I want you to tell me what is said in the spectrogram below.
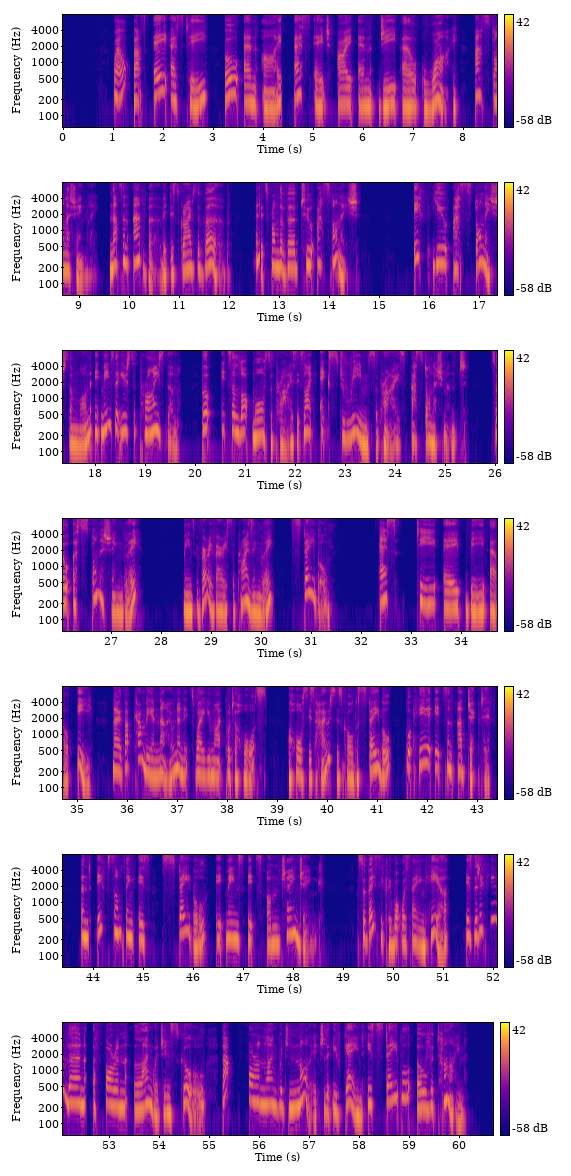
Well, that's A-S-T-O-N-I-S-H-I-N-G-L-Y, astonishingly. And that's an adverb. It describes a verb and it's from the verb to astonish. If you astonish someone, it means that you surprise them, but it's a lot more surprise. It's like extreme surprise, astonishment. So astonishingly means very, very surprisingly stable. S-T-A-B-L-E. Now that can be a noun and it's where you might put a horse. A horse's house is called a stable, but here it's an adjective. And if something is stable, it means it's unchanging. So basically what we're saying here is that if you learn a foreign language in school, that foreign language knowledge that you've gained is stable over time.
